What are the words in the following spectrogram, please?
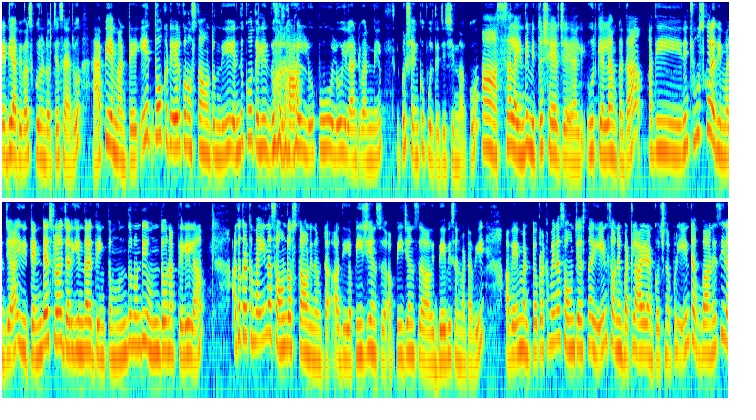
టెడ్డీ హ్యాపీ వాళ్ళు స్కూల్ నుండి వచ్చేసారు. హ్యాపీ ఏమంటే ఏదో ఒకటి ఏరుకొని వస్తూ ఉంటుంది. ఎందుకో తెలీదు. రాళ్ళు పూలు ఇలాంటివన్నీ. ఇప్పుడు శంకు పూలు తెచ్చిచ్చింది నాకు. అస్సలు అయింది మీతో షేర్ చేయాలి. ఊరికి వెళ్ళాం కదా. అది నేను చూసుకోలేదు ఈ మధ్య. ఇది టెన్ డేస్లోనే జరిగిందా? లేదా ఇంత ముందు నుండి ఉందో నాకు తెలియలా అదొక రకమైన సౌండ్ వస్తూ ఉండిందంట అది ఆ పీజియన్స్ ఆ పీజియన్స్ అవి బేబీస్ అనమాట అవి. అవేమంటే ఒక రకమైన సౌండ్ చేస్తున్నారు. ఏంటి సౌండ్? నేను బట్టలు ఆడడానికి వచ్చినప్పుడు ఏంటబ్బా అనేసి ఇలా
